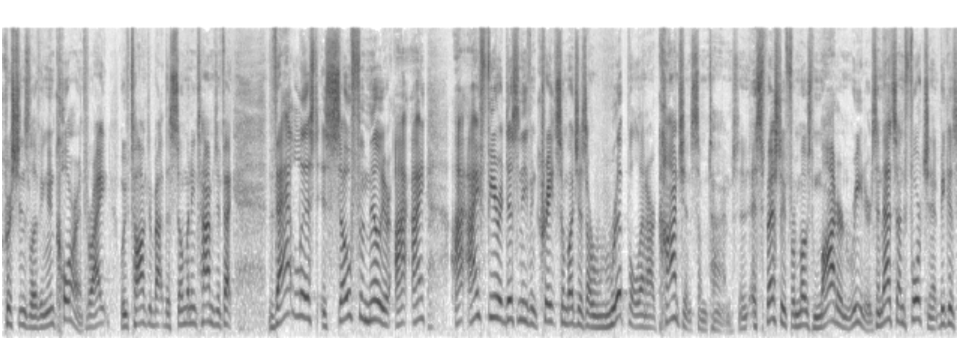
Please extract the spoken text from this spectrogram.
Christians living in Corinth, right? We've talked about this so many times. In fact, that list is so familiar, I, I, I fear it doesn't even create so much as a ripple in our conscience sometimes, especially for most modern readers. And that's unfortunate because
